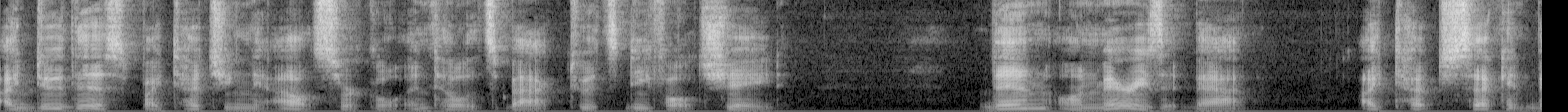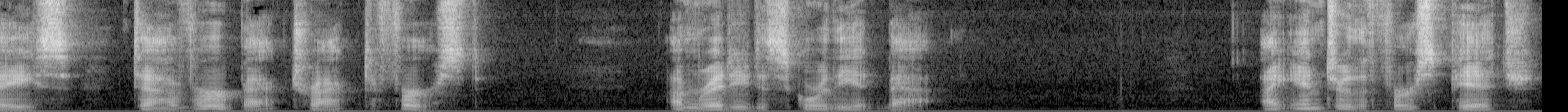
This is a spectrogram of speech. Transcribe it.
I do this by touching the out circle until it's back to its default shade. Then on Mary's at bat, I touch second base to have her backtrack to first. I'm ready to score the at bat. I enter the first pitch,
